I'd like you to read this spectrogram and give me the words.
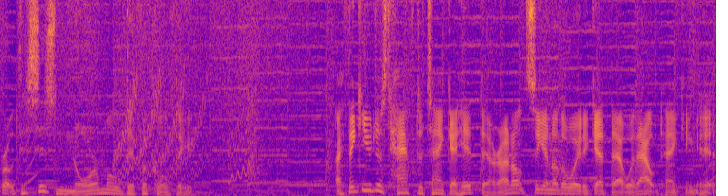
Bro, this is normal difficulty. I think you just have to tank a hit there. I don't see another way to get that without tanking a hit.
